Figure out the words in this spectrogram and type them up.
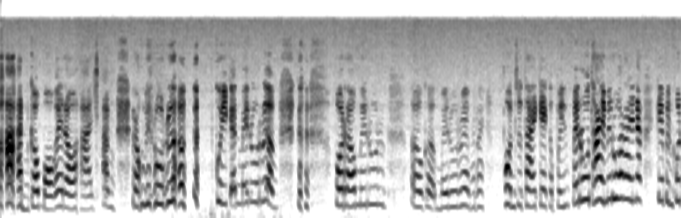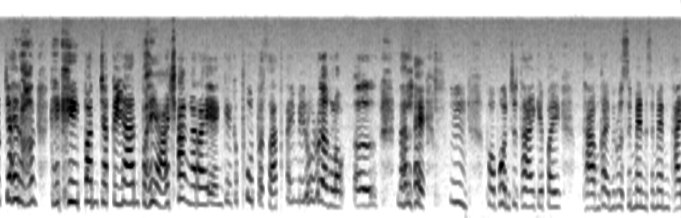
บ้านเขาบอกให้เราหาช่าง เราไม่รู้เรื่อง คุยกันไม่รู้เรื่องพอเราไม่รู้เออก็ไม่รู้เรื่องอะไรผลสุดท้ายแกก็ไปไปรู้ไทยไม่รู้อะไรนะแกเป็นคนใจร้อน แกขี่ปั่นจักรยานไปหาช่างอะไรเองแกก็พูดภาษาไทยไม่รู้เรื่องหรอกเออ นั่นแหละ อืมพอผลสุดท้ายแกไปถามใครไม่รู้ซีเมนต์ซีเมนต์ไทย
